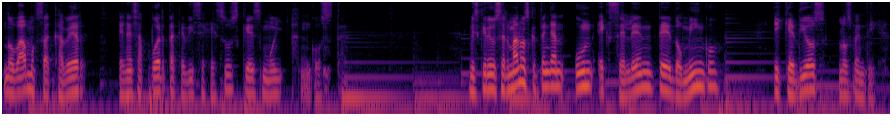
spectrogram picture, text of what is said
no vamos a caber en esa puerta que dice Jesús que es muy angosta. Mis queridos hermanos, que tengan un excelente domingo y que Dios los bendiga.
